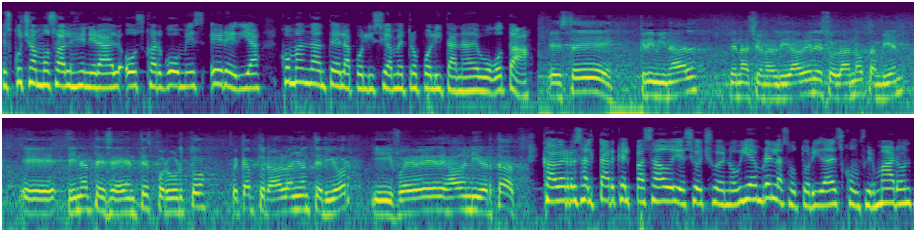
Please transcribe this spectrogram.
Escuchamos al general Oscar Gómez Heredia, comandante de la Policía Metropolitana de Bogotá. Este criminal de nacionalidad venezolano también eh, tiene antecedentes por hurto, fue capturado el año anterior y fue dejado en libertad. Cabe resaltar que el pasado 18 de noviembre las autoridades confirmaron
